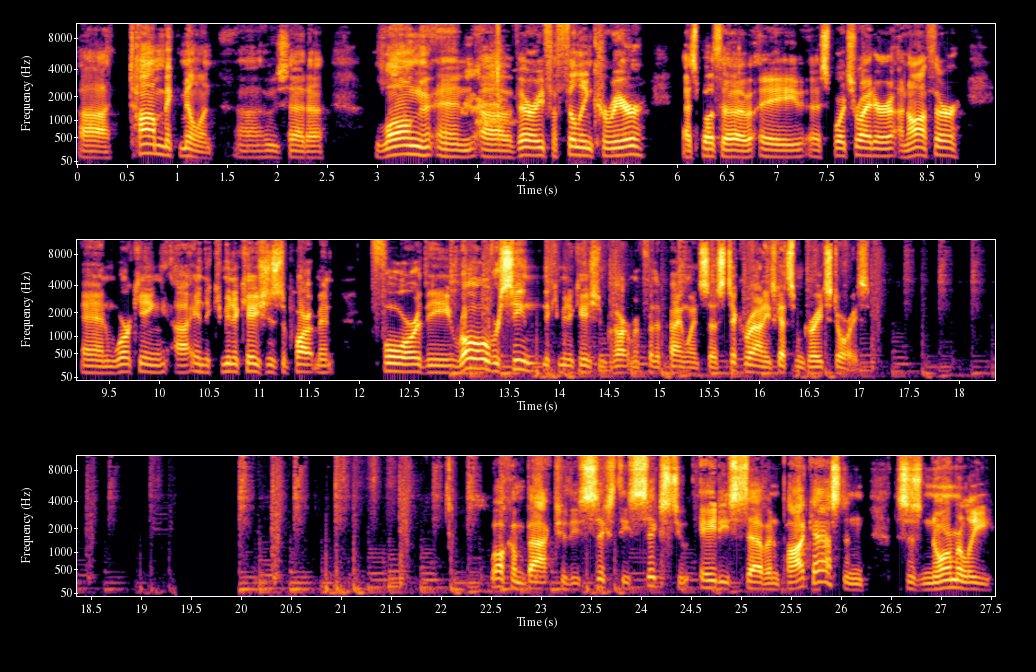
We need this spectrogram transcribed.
uh, Tom McMillan, uh, who's had a long and uh, very fulfilling career as both a, a, a, sports writer, an author, and working uh, in the communications department for the role overseeing the communication department for the Penguins. So stick around. He's got some great stories. Welcome back to the 66 to 87 podcast. And this is normally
